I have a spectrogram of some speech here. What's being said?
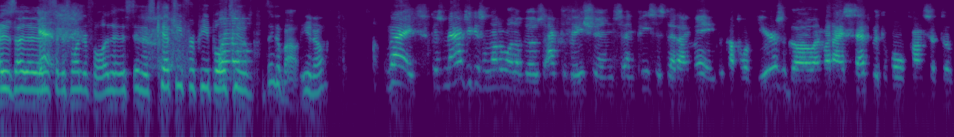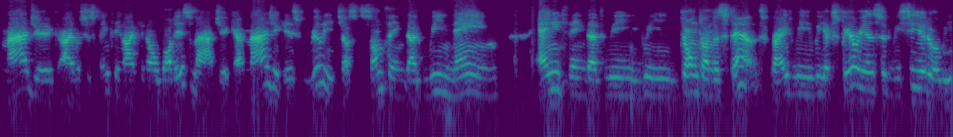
I just I, I Yes. just think it's wonderful and it's and it's catchy for people to think about. You know. Right, because magic is another one of those activations and pieces that I made a couple of years ago. And when I sat with the whole concept of magic, I was just thinking, like, you know, what is magic? And magic is really just something that we name anything that we we don't understand, right? We we experience it, we see it, or we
